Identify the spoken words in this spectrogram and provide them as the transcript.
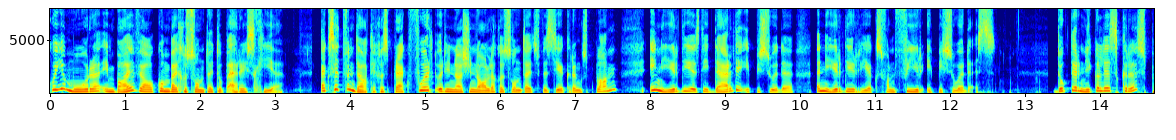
Goeiemôre en baie welkom by Gesondheid op RSG. Ek sit vandag die gesprek voort oor die nasionale gesondheidsversekeringsplan en hierdie is die derde episode in hierdie reeks van 4 episodes. Dr Nicholas Crisp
